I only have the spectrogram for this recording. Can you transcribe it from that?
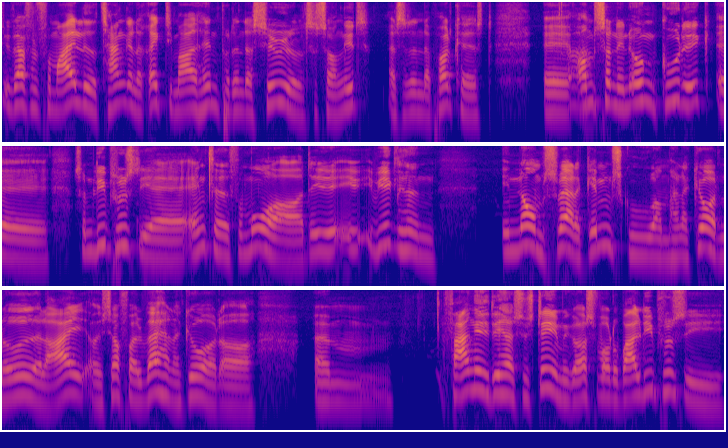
i hvert fald for mig leder tankerne rigtig meget hen på den der Serial sæson 1, altså den der podcast, øh, Ah. om sådan en ung gut, ikke, øh, som lige pludselig er anklaget for mor, og det er i, i virkeligheden enormt svært at gennemskue, om han har gjort noget eller ej, og i så fald, hvad han har gjort, og øhm, fanget i det her system, ikke også, hvor du bare lige pludselig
